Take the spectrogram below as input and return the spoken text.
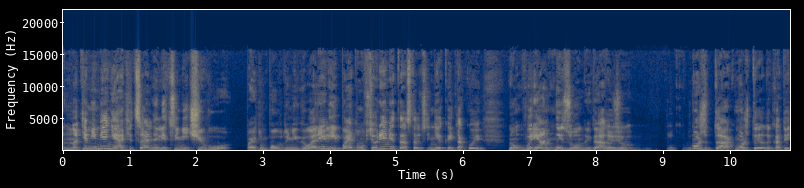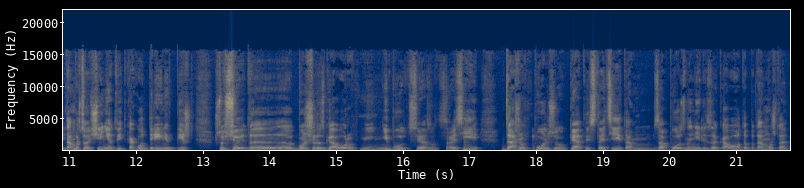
Но, тем не менее, официальные лица ничего по этому поводу не говорили, и поэтому все время это остается некой такой, ну, вариантной зоной, да, то есть может так, может эдак ответить, а может вообще не ответить. Как вот тренинг пишет, что все это э, больше разговоров не, не будут связываться с Россией, даже в пользу пятой статьи, там, за Познань или за кого-то, потому что,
